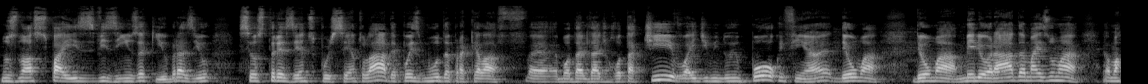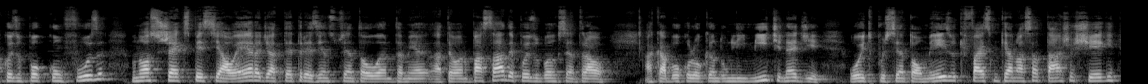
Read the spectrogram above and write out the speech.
nos nossos países vizinhos aqui. O Brasil, seus 300% lá, depois muda para aquela é, modalidade rotativa, aí diminui um pouco, enfim, é, deu, uma, deu uma melhorada, mas uma, é uma coisa um pouco confusa. O nosso cheque especial era de até 300% ao ano também até o ano passado, depois o Banco Central acabou colocando um limite né, de 8% ao mês, o que faz com que a nossa taxa chegue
